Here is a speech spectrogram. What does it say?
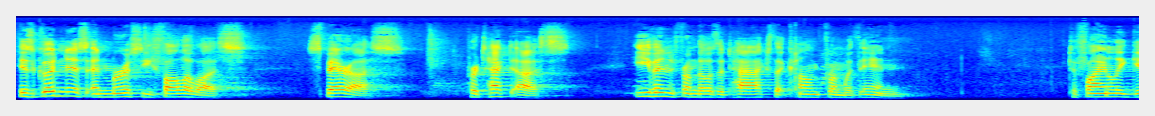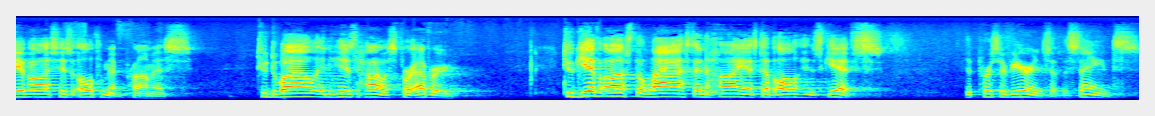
His goodness and mercy follow us, spare us, protect us, even from those attacks that come from within, to finally give us his ultimate promise to dwell in his house forever, to give us the last and highest of all his gifts, the perseverance of the saints.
